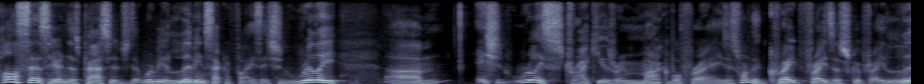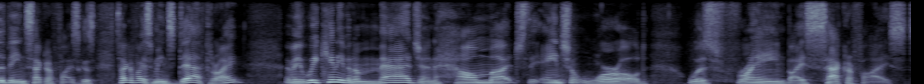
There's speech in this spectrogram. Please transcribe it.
Paul says here in this passage that we're to be a living sacrifice, it should really, um, it should really strike you as a remarkable phrase. It's one of the great phrases of Scripture, a living sacrifice, because sacrifice means death, right? I mean, we can't even imagine how much the ancient world was framed by sacrifice.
